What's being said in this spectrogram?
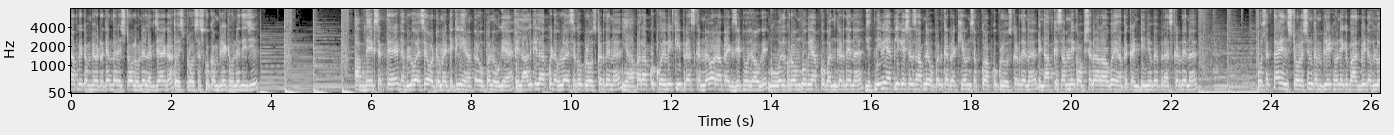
आपके कंप्यूटर के अंदर इंस्टॉल होने लग जाएगा तो इस प्रोसेस को कंप्लीट होने दीजिए। आप देख सकते हैं डब्ल्यू एस ऑटोमेटिकली यहाँ पर ओपन हो गया है। फ़िलहाल के लिए आपको डब्ल्यू को क्लोज कर देना है। यहाँ पर आपको कोई भी की प्रेस करना है और आप एग्जिट हो जाओगे। गूगल क्रोम को भी आपको बंद कर देना है। जितनी भी एप्लीकेशन आपने ओपन कर रखी है, उन सबको आपको क्लोज कर देना है। एंड आपके सामने एक ऑप्शन आ रहा होगा, यहाँ पे कंटिन्यू पे प्रेस कर देना है। हो सकता है इंस्टॉलेशन कंप्लीट होने के बाद भी डब्ल्यू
